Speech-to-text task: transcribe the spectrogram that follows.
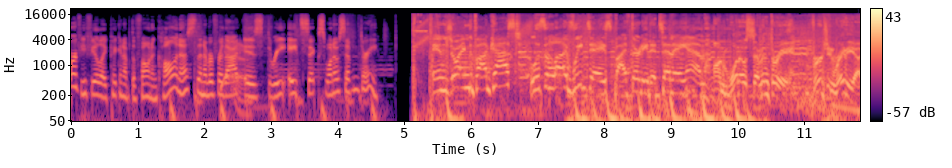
or if you feel like picking up the phone and calling us, the number for that Yeah. is 386-1073. Enjoying the podcast? Listen live weekdays 5:30 to 10 a.m. On 1073 Virgin Radio.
